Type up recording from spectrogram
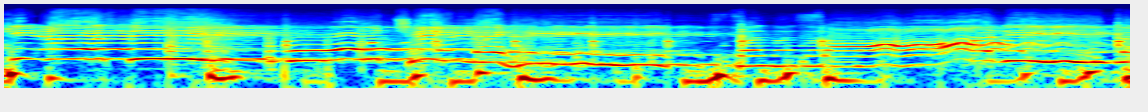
कि ऐसी पूछ नहीं संसारी में।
